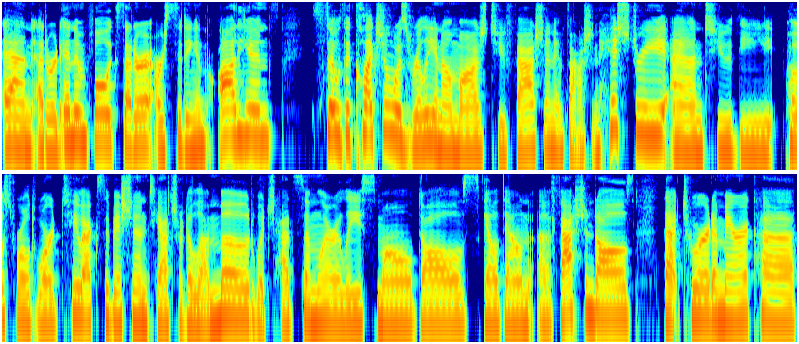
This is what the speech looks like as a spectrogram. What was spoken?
and Edward Enninful, et cetera, are sitting in the audience. So the collection was really an homage to fashion and fashion history and to the post World War II exhibition Théâtre de la Mode, which had similarly small dolls, scaled down uh, fashion dolls that toured America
